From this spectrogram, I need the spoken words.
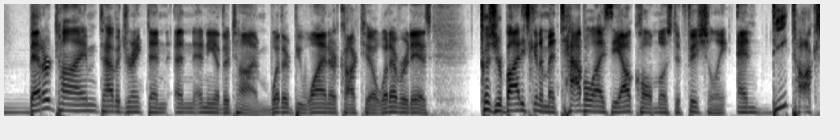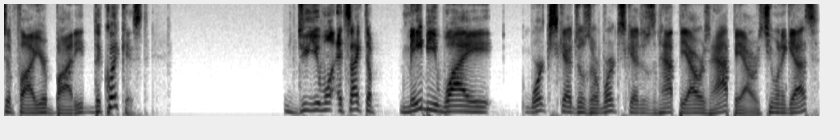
better time to have a drink than, than any other time, whether it be wine or cocktail, whatever it is, because your body's going to metabolize the alcohol most efficiently and detoxify your body the quickest. Do you want? It's like the maybe why work schedules are work schedules and happy hours are happy hours. Do you want to guess?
